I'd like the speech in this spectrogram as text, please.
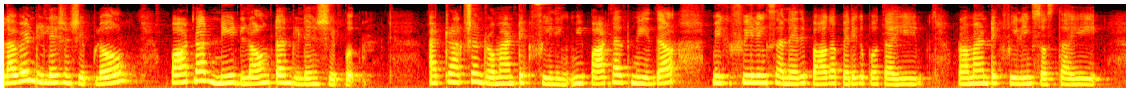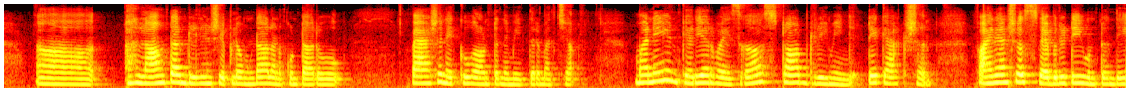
లవ్ అండ్ రిలేషన్షిప్లో partner need long term relationship. Attraction romantic feeling. మీ పార్ట్నర్ మీద మీకు ఫీలింగ్స్ అనేది బాగా పెరిగిపోతాయి. రొమాంటిక్ ఫీలింగ్స్ వస్తాయి. లాంగ్ టర్మ్ రిలేషన్షిప్లో ఉండాలనుకుంటారు. ప్యాషన్ ఎక్కువగా ఉంటుంది మీ ఇద్దరి మధ్య. మనీ అండ్ కెరియర్ వైజ్గా stop dreaming take action financial stability ఉంటుంది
